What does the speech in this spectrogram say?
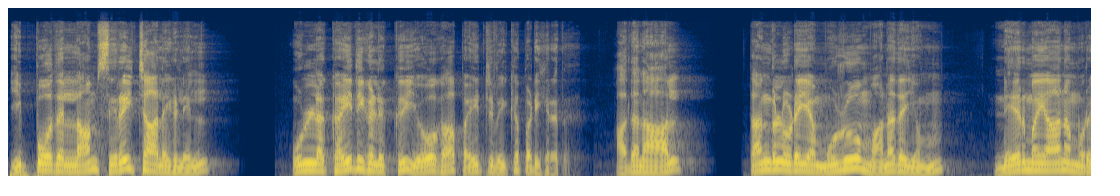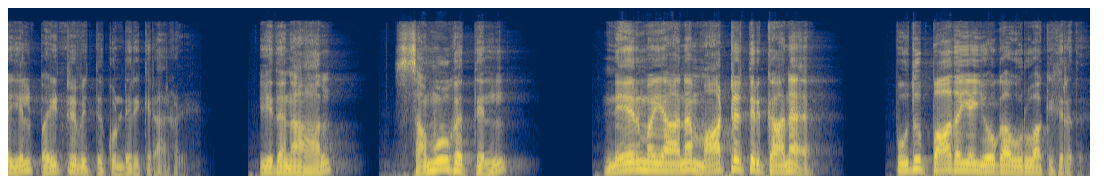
இப்போதெல்லாம் சிறைச்சாலைகளில் உள்ள கைதிகளுக்கு யோகா பயிற்றுவிக்கப்படுகிறது. அதனால் தங்களுடைய முழு மனதையும் நேர்மையான முறையில் பயிற்றுவித்துக் கொண்டிருக்கிறார்கள். இதனால் சமூகத்தில் நேர்மையான மாற்றத்திற்கான புது பாதையை யோகா உருவாக்குகிறது.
